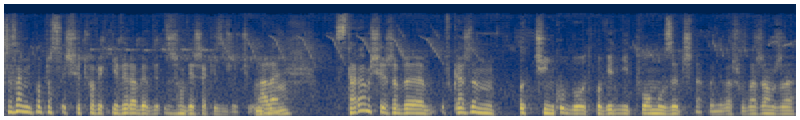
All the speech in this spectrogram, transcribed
czasami po prostu się człowiek nie wyrabia, zresztą wiesz jak jest w życiu, Mhm. ale staram się, żeby w każdym odcinku było odpowiedni tło muzyczne, ponieważ uważam, że,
